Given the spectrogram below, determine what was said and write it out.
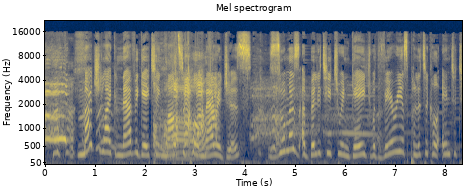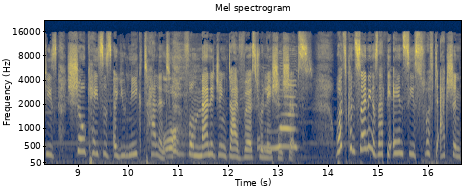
Much like navigating multiple marriages, Zuma's ability to engage with various political entities showcases a unique talent oh. for managing diverse relationships. What's concerning is that the ANC's swift action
